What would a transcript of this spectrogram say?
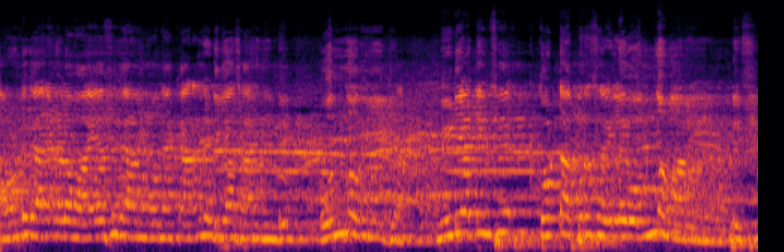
സൗണ്ട് കാര്യങ്ങളോ വയസ്സ് കാരണം പോകുന്ന കറണ്ട് അടിക്കാൻ സാധ്യതയുണ്ട്. ഒന്ന് ഒതുങ്ങിക്കുക മീഡിയ ടീംസ് തൊട്ടപ്പുറം സൈഡിലേക്ക് ഒന്ന് മാറി പ്ലീസ്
